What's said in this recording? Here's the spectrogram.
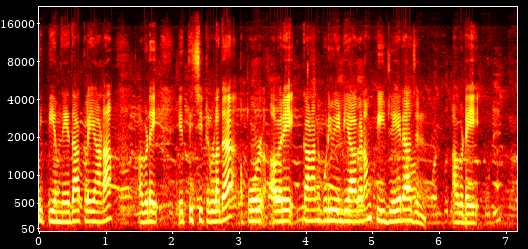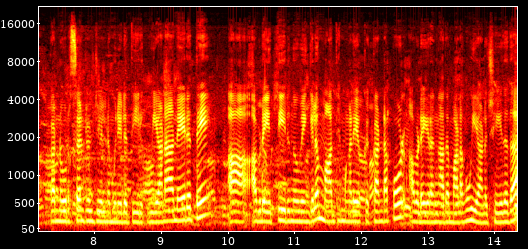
സി പി എം നേതാക്കളെയാണ് അവിടെ എത്തിച്ചിട്ടുള്ളത്. അപ്പോൾ അവരെ കാണാൻ കൂടി വേണ്ടിയാകണം. പി. ജയരാജൻ അവിടെ കണ്ണൂർ സെൻട്രൽ ജയിലിന് മുന്നിലെത്തിയിരിക്കുകയാണ്. നേരത്തെ അവിടെ എത്തിയിരുന്നുവെങ്കിലും മാധ്യമങ്ങളെയൊക്കെ കണ്ടപ്പോൾ അവിടെ ഇറങ്ങാതെ മടങ്ങുകയാണ് ചെയ്തത്.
